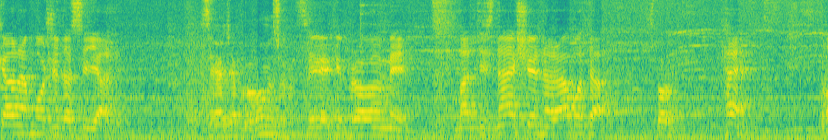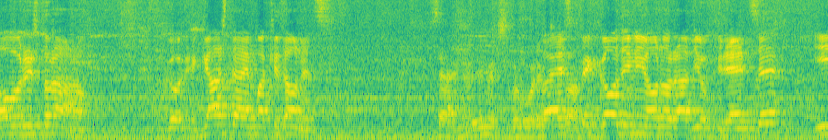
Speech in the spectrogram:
од Тоскана може да се јаде. Сега ќе пробаме жена. Сега ќе пробаме. Ма ти знаеш една работа? Што? Хе, ово ресторано, го- газда е македонец. Сега ќе видиме, ќе се договориме. 25 години оно ради у Фиренце и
